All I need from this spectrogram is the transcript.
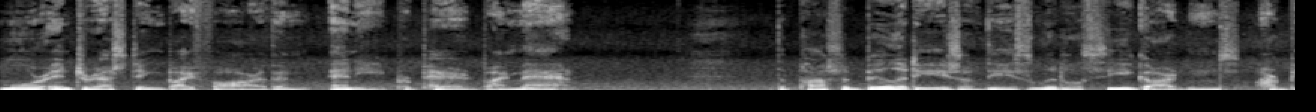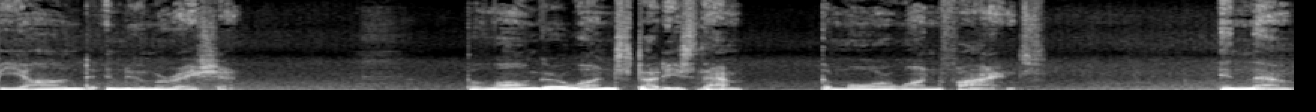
more interesting by far than any prepared by man. The possibilities of these little sea gardens are beyond enumeration. The longer one studies them, the more one finds. In them,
